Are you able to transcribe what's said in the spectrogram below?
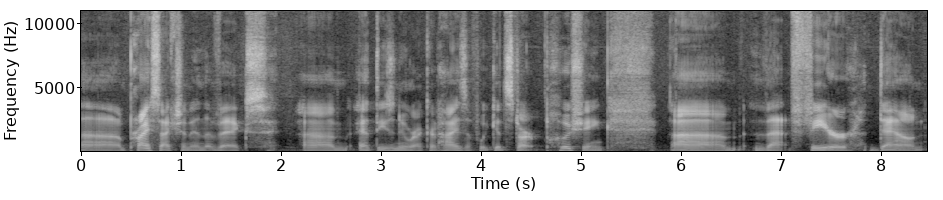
Uh, price action in the VIX um, at these new record highs, if we could start pushing um, that fear down,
